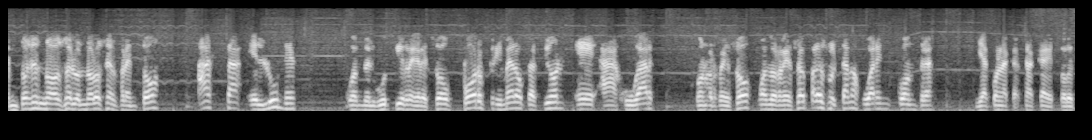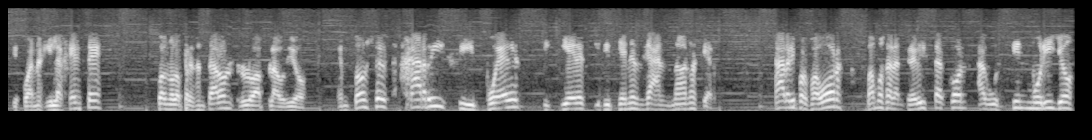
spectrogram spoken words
Entonces no, no los enfrentó hasta el lunes, cuando el Guti regresó por primera ocasión eh, a jugar, cuando regresó, cuando regresó al Palacio Sultán a jugar en contra, ya con la casaca de todo Tijuana. Y la gente, cuando lo presentaron, lo aplaudió. Entonces, Harry, si puedes, si quieres y si tienes ganas, no, no es cierto. Harry, por favor, vamos a la entrevista con Agustín Murillo,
